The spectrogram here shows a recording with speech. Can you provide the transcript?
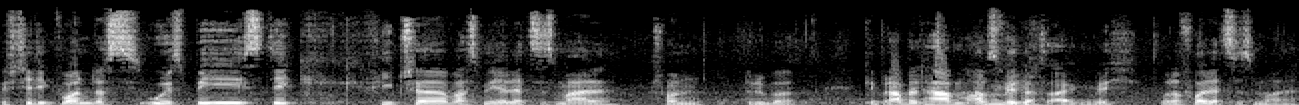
bestätigt worden, das USB-Stick-Feature, was wir letztes Mal schon drüber gebrabbelt haben. Haben wir das eigentlich? Oder vorletztes Mal.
